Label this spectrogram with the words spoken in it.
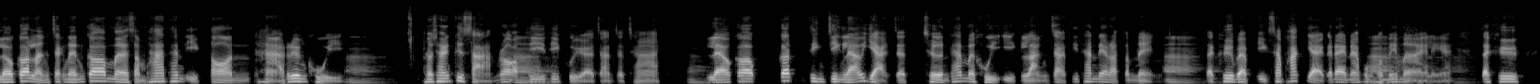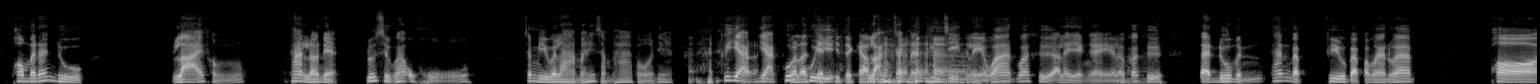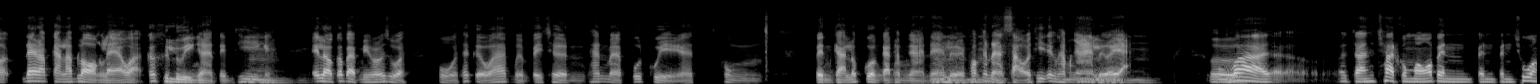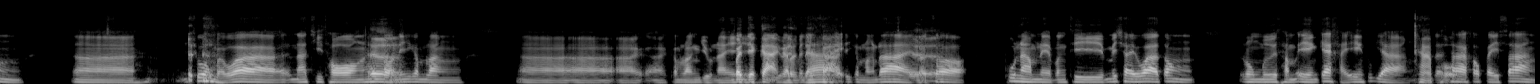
แล้วก็หลังจากนั้นก็มาสัมภาษณ์ท่านอีกตอนหาเรื่องคุย อ่า เพราะฉะนั้นคือ 3 รอบอ่า ที่ที่คุยกับอาจารย์ชัดชาติ อ่าแล้วก็ก็จริง ๆ แล้วอยากจะเชิญท่านมาคุยอีกหลังจากที่ท่านได้รับตำแหน่ง อ่าแต่คือแบบอีกสักพักใหญ่ก็ได้นะ ผมก็ไม่มายอะไรเงี้ยแต่คือพอมานั่งดูไลฟ์ของท่านแล้วเนี่ย รู้สึกว่าโอ้โห จะมีเวลามาให้สัมภาษณ์เปล่าวะเนี่ย คืออยากอยากพูดวันละคุยเจ็ดกิจกรรมหลังจากนั้นจริงๆเลยว่าว่าคืออะไรยังไง แล้วก็คือ แต่ดูเหมือนท่านแบบฟิลแบบประมาณว่า พอได้รับการรับรองแล้วอะก็คือลุยงานเต็มที่ไงอืมไอ้เราก็แบบมีความรู้สึกว่าโหถ้าเกิดว่าเหมือนไปเชิญท่านมาพูดคุยอย่างเงี้ยคงเป็นการรบกวนการทำงานแน่เลย อืม เพราะขนาดเสาร์อาทิตย์ยังทำงานเลยอะมเอผอ มว่าเอ่ออาจารย์ชาติคงมองว่าเป็นเป็นเป็นช่วงอ่าช่วงแบบว่านาทีทองนะฮะเออตอนนี้กำลังอ่าอ่าอ่าอ่ากำลังอยู่ในบรรยากาศอยู่ในกำลังบรรยากาศได้ที่กำลังได้ เออ แล้วก็ผู้นำเนี่ยบางทีไม่ใช่ว่าต้อง ลงมือทำเองแก้ไขเองทุกอย่าง ครับแต่ผมถ้าเข้าไปสร้าง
